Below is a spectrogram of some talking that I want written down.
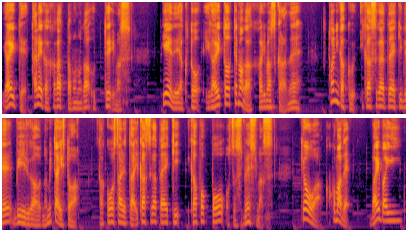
焼いてタレがかかったものが売っています。家で焼くと意外と手間がかかりますからね。とにかくイカ姿焼きでビールが飲みたい人は加工されたイカ姿焼きイカポッポをおすすめします。今日はここまで。バイバイ。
